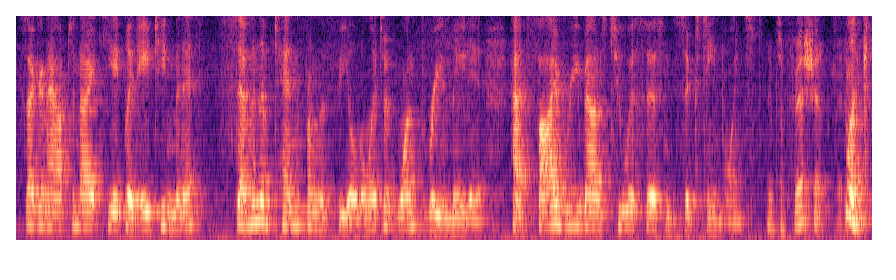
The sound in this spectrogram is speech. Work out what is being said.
Second half tonight, he played 18 minutes, 7 of 10 from the field, only took one three, made it, had 5 rebounds, 2 assists, and 16 points. It's efficient. Like,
